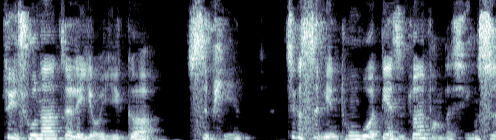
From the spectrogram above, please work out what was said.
最初呢，这里有一个视频，这个视频通过电视专访的形式，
